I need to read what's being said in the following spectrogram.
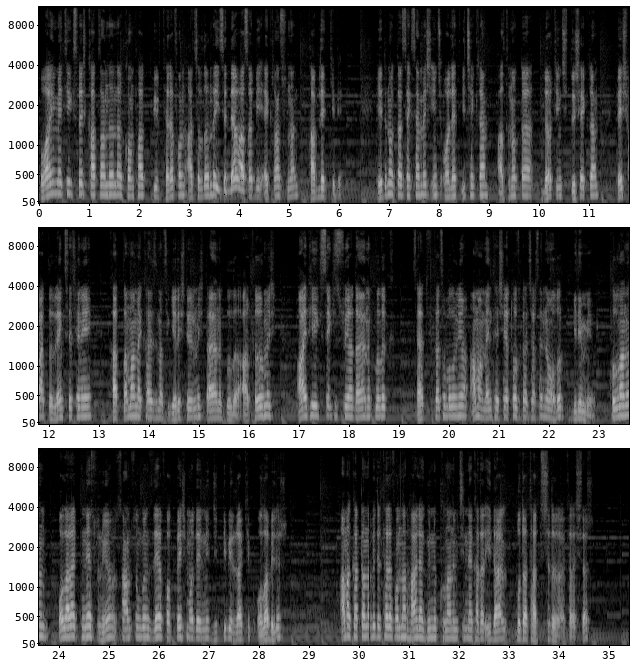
Huawei Mate X5 katlandığında kompakt bir telefon, açıldığında ise devasa bir ekran sunan tablet gibi. 7.85 inç OLED iç ekran, 6.4 inç dış ekran, 5 farklı renk seçeneği, katlama mekanizması geliştirilmiş, dayanıklılığı artırılmış, IPX8 suya dayanıklılık sertifikası bulunuyor ama menteşeye toz kaçarsa ne olur bilinmiyor. Kullanım olarak ne sunuyor? Samsung'un Z Fold 5 modelini ciddi bir rakip olabilir. Ama katlanabilir telefonlar hala günlük kullanım için ne kadar ideal bu da tartışılır arkadaşlar.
